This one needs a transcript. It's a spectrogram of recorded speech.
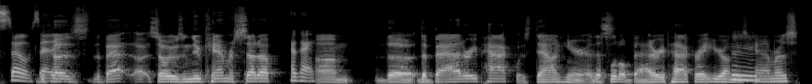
So upsetting. because the bat uh, so it was a new camera setup okay. um the the battery pack was down here this little battery pack right here on these Mhm. cameras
